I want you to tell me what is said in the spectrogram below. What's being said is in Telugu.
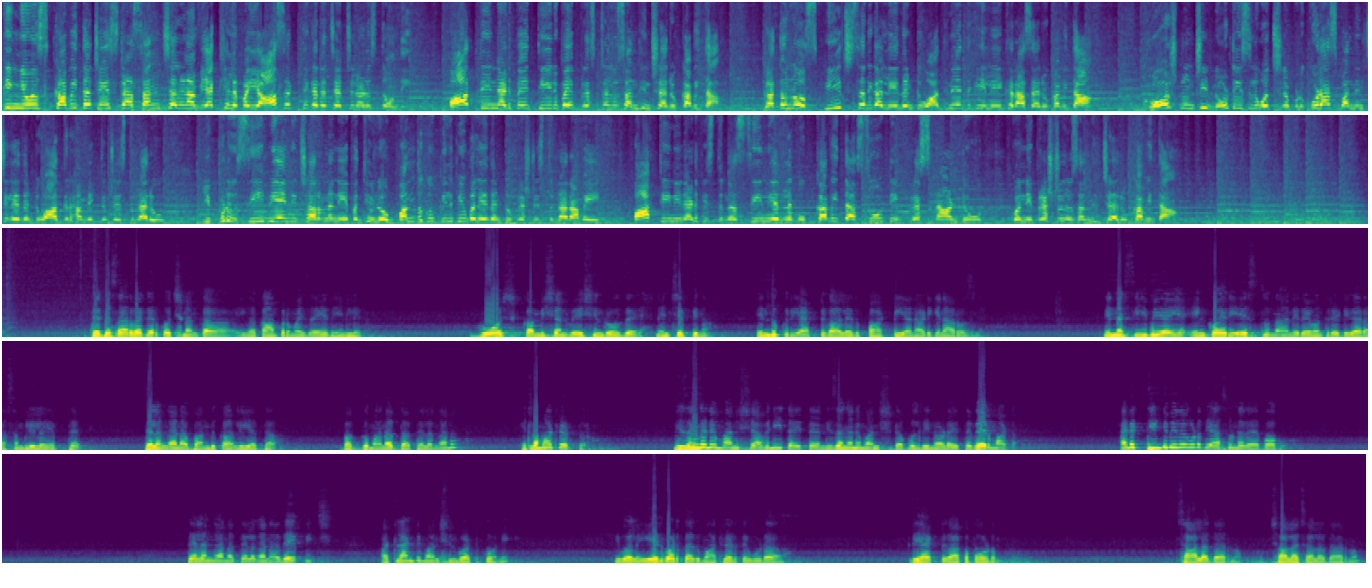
బ్రేకింగ్ న్యూస్ కవిత చేసిన సంచలన వ్యాఖ్యలపై ఆసక్తికర చర్చ నడుస్తోంది. పార్టీ నడిపే తీరుపై ప్రశ్నలు సంధించారు కవిత. గతంలో స్పీచ్ సరిగా లేదంటూ అధినేతకి లేఖ రాశారు కవిత. ఘోష్ నుంచి నోటీసులు వచ్చినప్పుడు కూడా స్పందించలేదంటూ ఆగ్రహం వ్యక్తం చేస్తున్నారు. ఇప్పుడు సిబిఐ విచారణ నేపథ్యంలో బంద్కు పిలిపివ్వలేదంటూ ప్రశ్నిస్తున్నారు ఆమె. పార్టీని నడిపిస్తున్న సీనియర్లకు కవిత సూటి ప్రశ్న అంటూ కొన్ని ప్రశ్నలు సంధించారు కవిత. పెద్ద సార్ దగ్గరకు వచ్చినాక ఇంకా కాంప్రమైజ్ అయ్యేది ఏం లేదు. ఘోష్ కమిషన్ వేసిన రోజే నేను చెప్పిన ఎందుకు రియాక్ట్ కాలేదు పార్టీ? అని అడిగిన ఆ రోజునే. నిన్న సిబిఐ ఎంక్వైరీ వేస్తున్నా అని రేవంత్ రెడ్డి గారు అసెంబ్లీలో చెప్తే తెలంగాణ బంద్ ఖాళీ వద్దా బగ్గు మనొద్దా తెలంగాణ? ఎట్లా మాట్లాడతారు? నిజంగానే మనిషి అవినీతి అయితే నిజంగానే మనిషి డబ్బులు తినోడైతే వేరు మాట. ఆయనకు తిండి మీద కూడా ధ్యాస ఉండదా బాబు? తెలంగాణ తెలంగాణ అదే పిచ్చి. అట్లాంటి మనిషిని పట్టుకొని ఇవాళ ఏది పడితే అది మాట్లాడితే కూడా రియాక్ట్ కాకపోవడం చాలా దారుణం చాలా చాలా దారుణం.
